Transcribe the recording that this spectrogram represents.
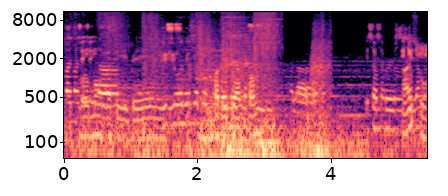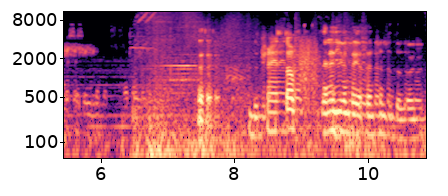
Huwag mong isipin. Pati si Anton. isang person Nice, lang oh. kasi sila patay. Yung top. Then I even pay attention to the Lord.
